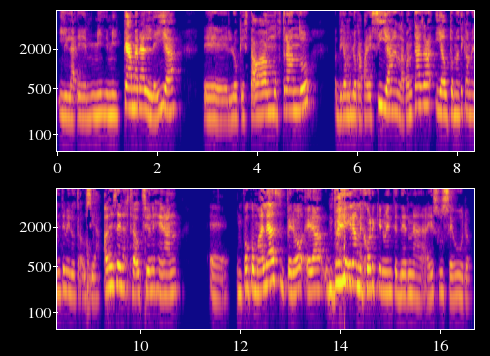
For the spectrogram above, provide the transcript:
y la, eh, mi, mi, cámara leía eh, lo que estaba mostrando digamos, lo que aparecía en la pantalla y automáticamente me lo traducía. A veces las traducciones eran eh, un poco malas, pero era, era mejor que no entender nada, eso seguro.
